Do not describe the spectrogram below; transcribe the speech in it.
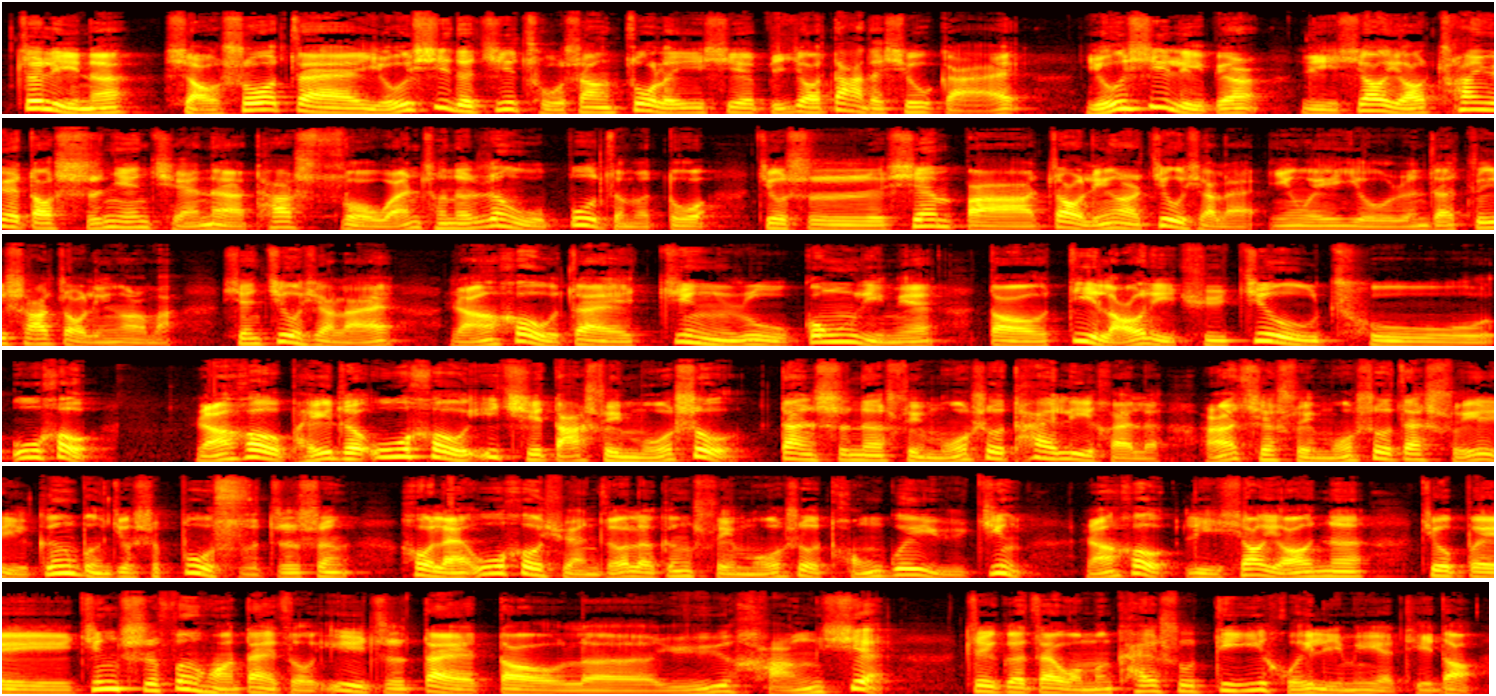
这里呢，小说在游戏的基础上做了一些比较大的修改。游戏里边，李逍遥穿越到十年前呢，他所完成的任务不怎么多，就是先把赵灵儿救下来，因为有人在追杀赵灵儿嘛，先救下来，然后再进入宫里面，到地牢里去救出巫后。然后陪着巫后一起打水魔兽，但是呢，水魔兽太厉害了，而且水魔兽在水里根本就是不死之身。后来巫后选择了跟水魔兽同归于尽，然后李逍遥呢就被金翅凤凰带走，一直带到了余杭县。这个在我们开书第一回里面也提到，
